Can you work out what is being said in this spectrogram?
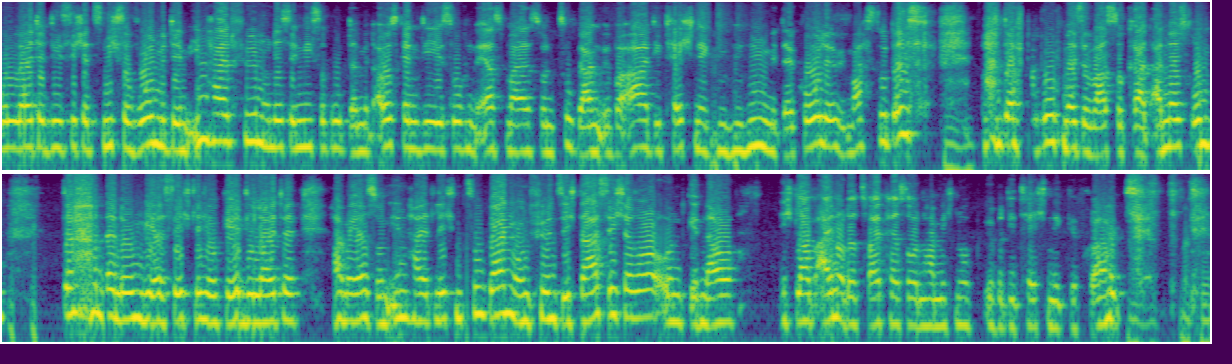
wo Leute, die sich jetzt nicht so wohl mit dem Inhalt fühlen oder sich nicht so gut damit auskennen, die suchen erstmal so einen Zugang über, ah, die Technik hm, hm, hm, mit der Kohle, wie machst du das? Mhm. Und auf der Buchmesse war es so gerade andersrum. Da dann irgendwie ersichtlich, okay, die Leute haben eher so einen inhaltlichen Zugang und fühlen sich da sicherer und genau ich glaube, ein oder zwei Personen haben mich nur über die Technik gefragt. Okay.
